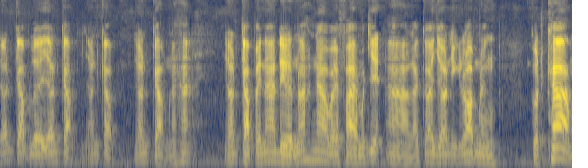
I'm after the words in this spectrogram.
ย้อนกลับเลยย้อนกลับย้อนกลับย้อนกลับนะฮะย้อนกลับไปหน้าเดิมนะหน้า Wi-Fi เมื่อกี้อ่าแล้วก็ย้อนอีกรอบหนึ่งกดข้าม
